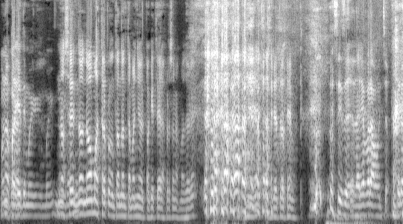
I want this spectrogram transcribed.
bueno, un paquete muy, muy, muy No sé, no, no, vamos a estar preguntando el tamaño del paquete de las personas mayores. Eso sería otro tema. Sí, se daría para mucho. Pero,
